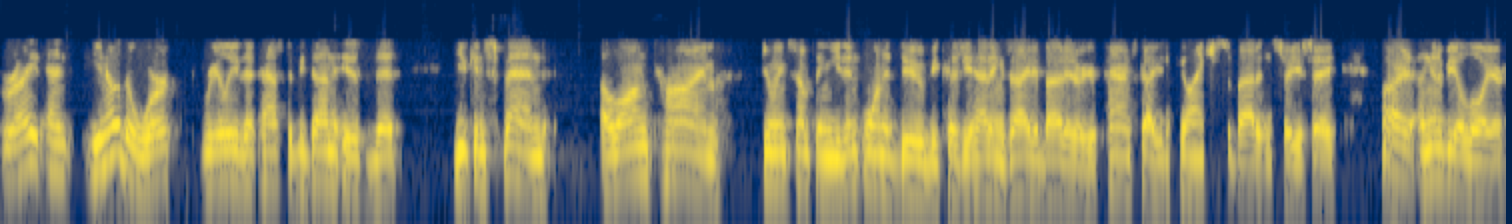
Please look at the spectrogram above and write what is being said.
right? And you know, the work really that has to be done is that you can spend a long time doing something you didn't want to do because you had anxiety about it or your parents got you to feel anxious about it. And so you say, all right, I'm going to be a lawyer.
